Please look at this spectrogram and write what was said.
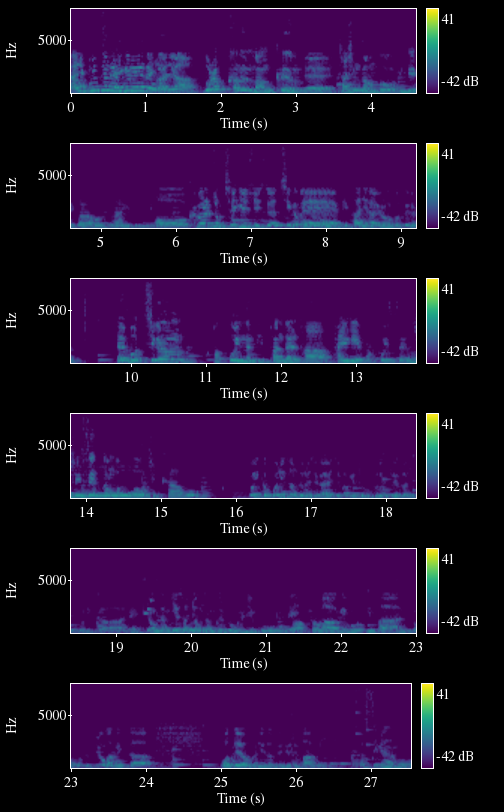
아니 문제를 해결해야 될 거 아니야 노력하는 만큼 네. 자신감도 생길 거라고 생각이 듭니다. 어 그걸 좀 즐길 수 있어요? 지금의 비판이나 이런 것들은? 네, 뭐 지금 받고 있는 비판들 다 달게 받고 있어요. 오. 실수했던 것도 체크하고. 보니까 본인 선수는 제가 이제 막 유튜브 구독도 해가지고 보니까 네. 영상 예선 영상들도 올리고 네. 막 겸하게 뭐 비판 이런 것도 수용하겠다. 어때요, 본인 선수 요즘 마음이? 졌으면 뭐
